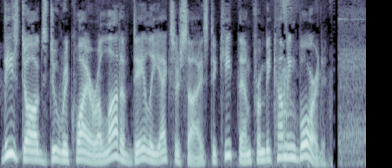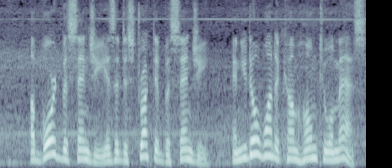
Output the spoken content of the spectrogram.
These dogs do require a lot of daily exercise to keep them from becoming bored. A bored Basenji is a destructive Basenji, and you don't want to come home to a mess.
